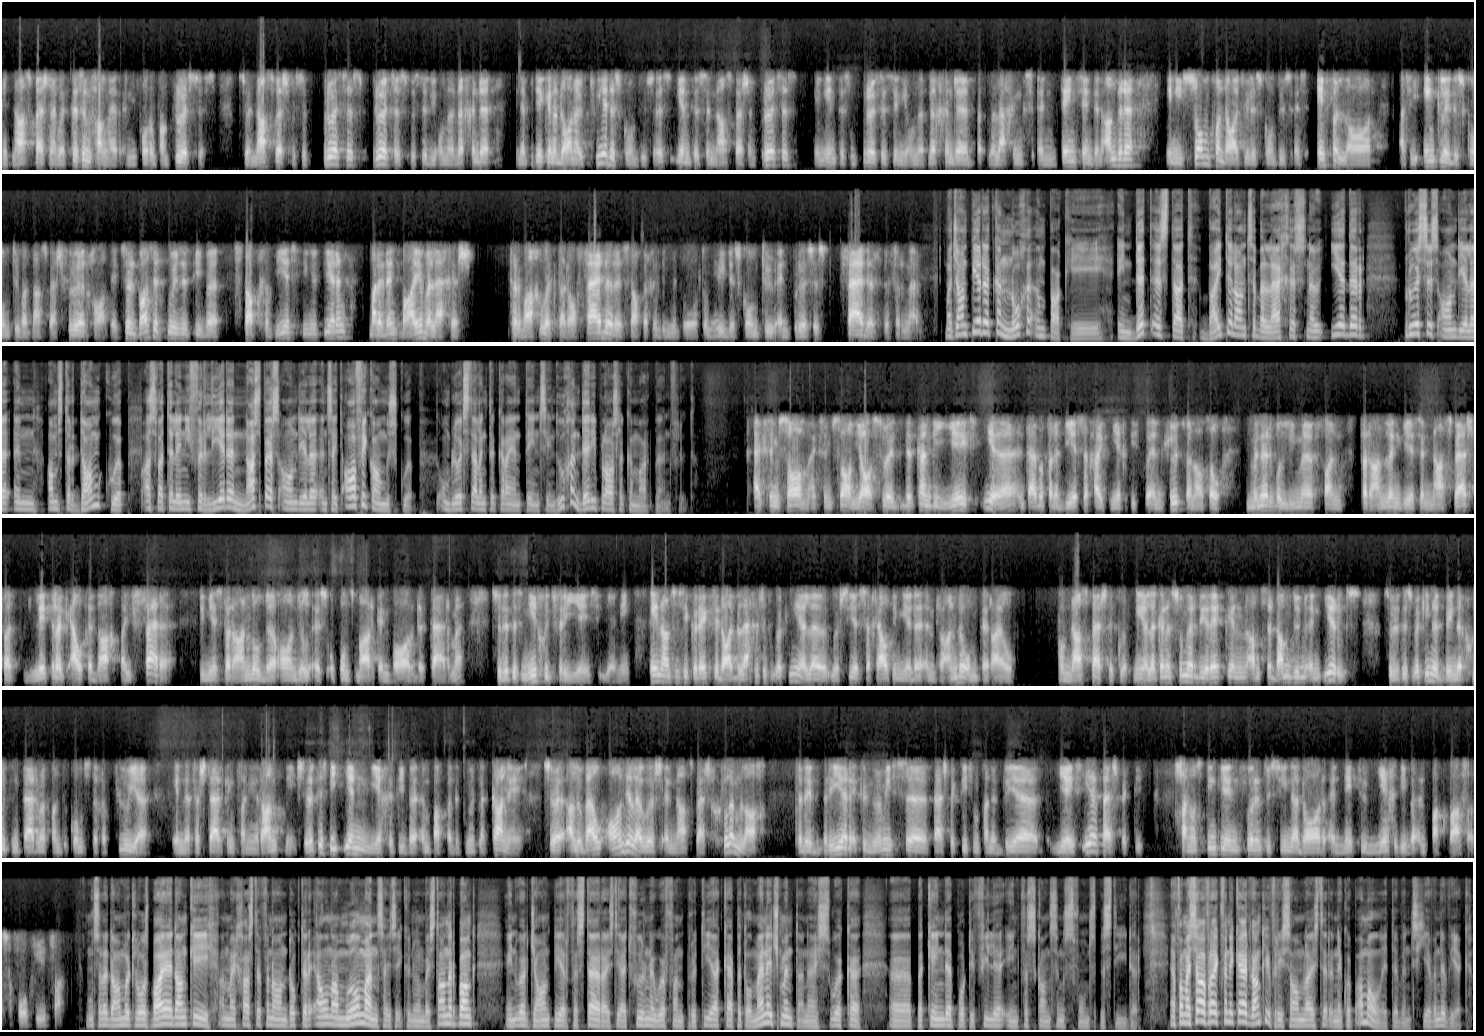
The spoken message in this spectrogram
het Naspers nou 'n tussenganger in die vorm van Prosus. So Naspers is 'n Prosus, Prosus is die onderliggende en dit beteken dat daar nou twee diskontos is, een tussen Naspers en Prosus en een tussen Prosus en die onderliggende beleggings in Tencent en ander en die som van daai twee diskontos is effe laer as die enkele diskonto wat Naspers vroeër gehad het. So dit was 'n positiewe stap gewees die notering, maar ek dink baie beleggers verwag ook dat daar verdere stappe gedoen moet word om hierdie diskonto in proses verder te vernou. Maar Jean Pierre dit kan nog 'n impak hê en dit is dat buitelandse beleggers nou eerder Prosus aandele in Amsterdam koop as wat hulle in die verlede Naspers aandele in Suid-Afrika moes koop om blootstelling te kry aan Tencent. Hoe gaan dit die plaaslike mark beïnvloed? Ek stem saam, ek stem saam. Ja, so dit kan die JSE in terme van 'n besigheid negatief beïnvloed want ons sal minder volume van verhandeling wees in Naspers wat letterlik elke dag by verre die mees verhandelde aandeel is op ons mark in waarde terme. So dit is nie goed vir die JSE nie. En dan soos jy korrek sê, daai beleggers hoef ook nie hulle oorsee se geldeenhede in rande om te ruil om Naspers te koop nie. Hulle kan dit sommer direk in Amsterdam doen in euros. So dit is ook nie noodwendig goed in terme van toekomstige vloeye en 'n versterking van die rand nie. So dit is die een negatiewe impak wat dit moontlik kan hê. So alhoewel aandeelhouers in Naspers glimlag van 'n breër ekonomiese perspektief en van 'n breë JSE perspektief, gaan ons dink in vorentoe sien dat daar 'n netto negatiewe impak was as gevolg hiervan. Ons sal dit daar moet los. Baie dankie aan my gaste vanaand, Dr Elna Moelman, sy is ekonom by Standard Bank en ook Jean-Pierre Verster, hy is die uitvoerende hoof van Protea Capital Management en hy's ook 'n uh, bekende portefeulje en verskansingsfondsbestuurder. En van myself Ryk van die Kerk, dankie vir die saamluister en ek koop almal 'n winsgewende week.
